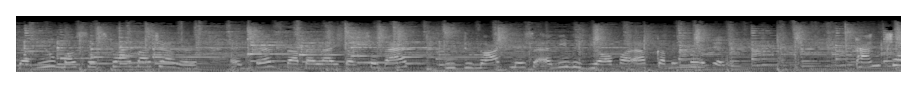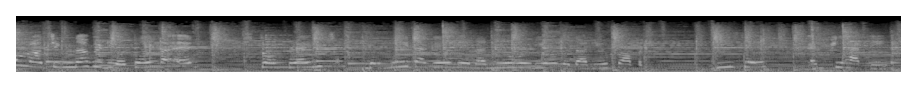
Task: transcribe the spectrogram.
then you must subscribe our channel and press the bell icon so that you do not miss any video of our upcoming video. Thanks for watching the video till the end. So friends, we'll meet again in a new video with a new property. Be safe and be happy.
